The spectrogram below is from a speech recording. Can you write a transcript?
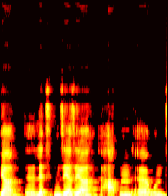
ja, äh, letzten sehr, sehr harten äh, und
